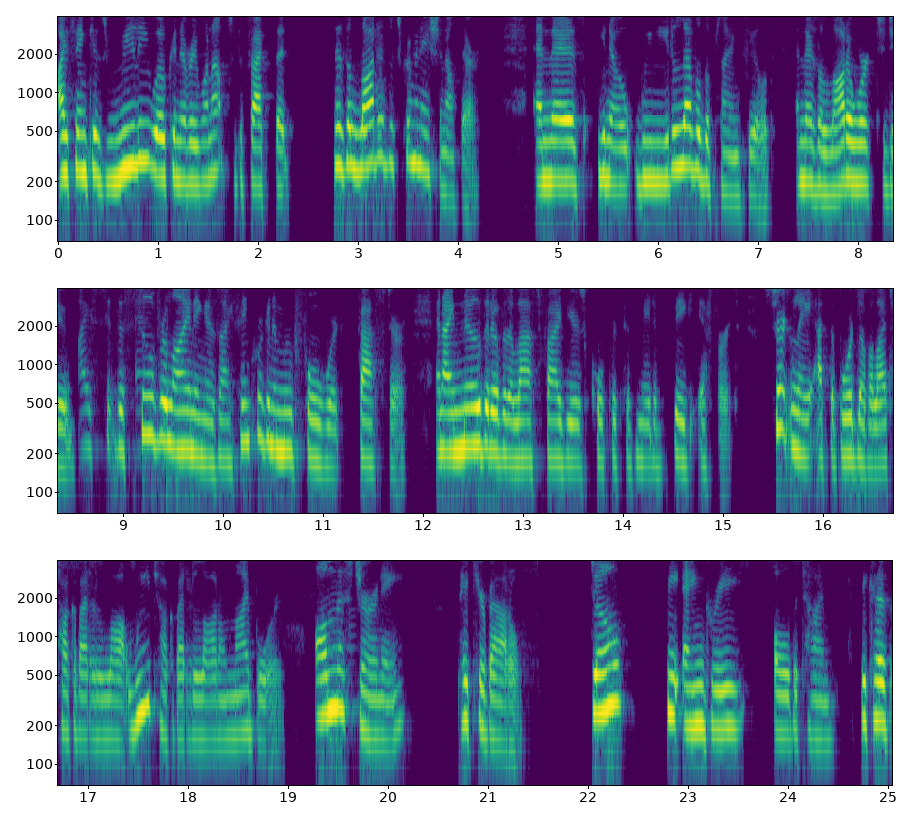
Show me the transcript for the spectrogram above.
I think has really woken everyone up to the fact that there's a lot of discrimination out there and there's you know we need to level the playing field and there's a lot of work to do. I see. The silver lining is i think we're going to move forward faster. And i know that over the last five years corporates have made a big effort. Certainly at the board level i talk about it a lot. We talk about it a lot on my boards. On this journey pick your battles. Don't be angry all the time because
